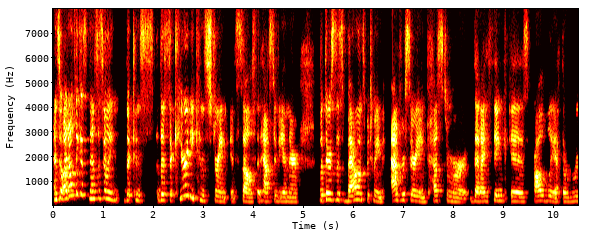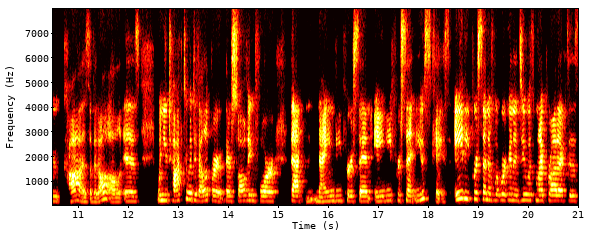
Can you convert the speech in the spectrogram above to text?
And so i don't think it's necessarily the cons- the security constraint itself that has to be in there but there's this balance between adversary and customer that i think is probably at the root cause of it all is when you talk to a developer they're solving for that 90% 80% use case. 80% of what we're going to do with my product is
